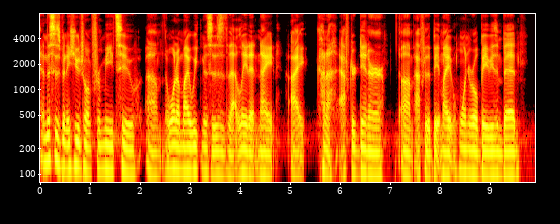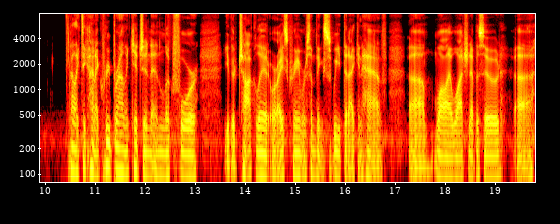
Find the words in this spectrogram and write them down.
and this has been a huge one for me too. Um, one of my weaknesses is that late at night, I kind of after dinner, um, after the ba- my one year old baby's in bed, I like to kind of creep around the kitchen and look for either chocolate or ice cream or something sweet that I can have um, while I watch an episode uh,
